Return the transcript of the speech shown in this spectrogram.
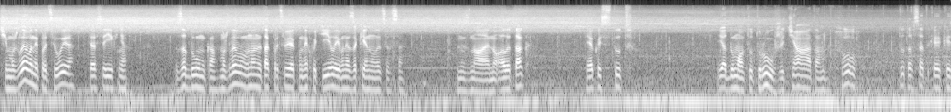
Чи можливо не працює ця вся їхня задумка. Можливо, воно не так працює, як вони хотіли, і вони закинули це все. Не знаю, ну але так Якось тут. Я думав, тут рух, життя там. Фу. Тут все таке якесь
